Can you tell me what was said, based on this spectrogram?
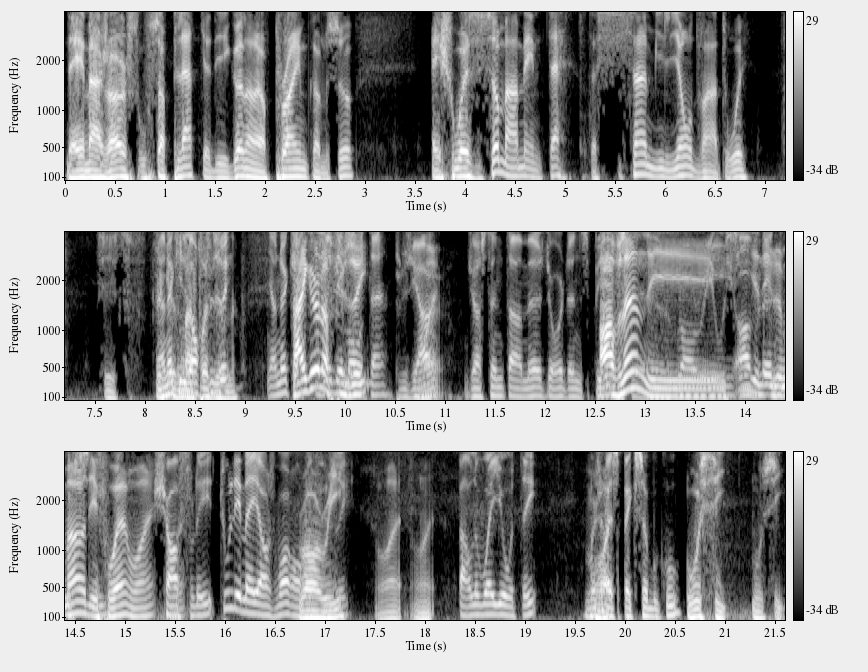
dans les majeurs. Je trouve ça plate qu'il y a des gars dans leur prime comme ça. Et choisis ça, mais en même temps, t'as 600 millions devant toi. Il y en a qui l'ont refusé. Il y en a qui Tiger l'a refusé. Plusieurs. Ouais. Justin Thomas, Jordan Speed. Hovland, euh, il- aussi, il y a des rumeurs aussi. des fois, ouais. Shoffley. Tous les meilleurs joueurs ont Rory. refusé Ouais, ouais. par le loyauté. Moi, je respecte ça beaucoup. Aussi, aussi.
